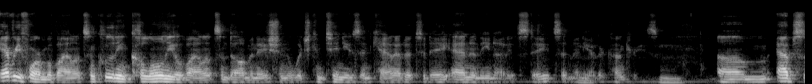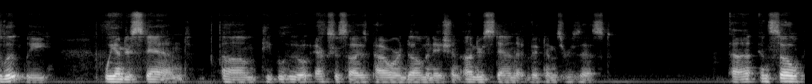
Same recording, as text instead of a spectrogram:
every form of violence, including colonial violence and domination, which continues in Canada today and in the United States and many other countries. Mm. Um, absolutely we understand um, people who exercise power and domination understand that victims resist. Uh, and so,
